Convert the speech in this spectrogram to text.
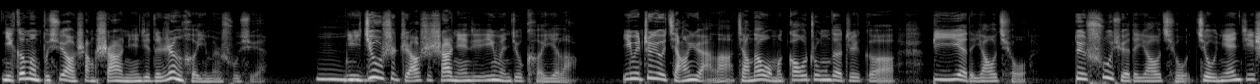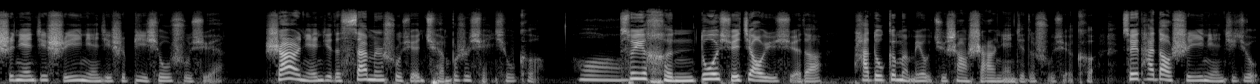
你根本不需要上十二年级的任何一门数学，嗯，你就是只要是十二年级英文就可以了。因为这又讲远了，讲到我们高中的这个毕业的要求，对数学的要求，九年级、十年级、十一年级是必修数学，十二年级的三门数学全部是选修课。哦，所以很多学教育学的，他都根本没有去上十二年级的数学课，所以他到十一年级就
